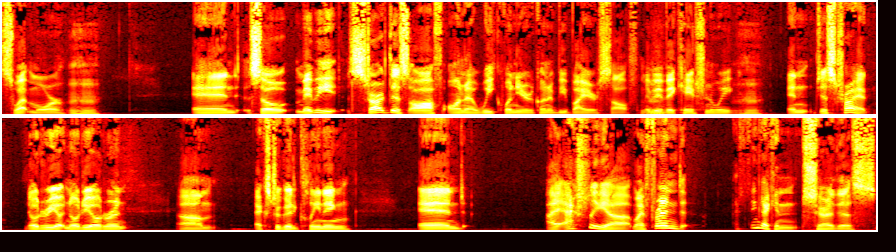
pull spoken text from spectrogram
sweat more. Mm-hmm. And so maybe start this off on a week when you're going to be by yourself, maybe Mm-hmm. a vacation week, and just try it. No, deo- no deodorant, um, extra good cleaning, and I actually, uh, my friend, I think I can share this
